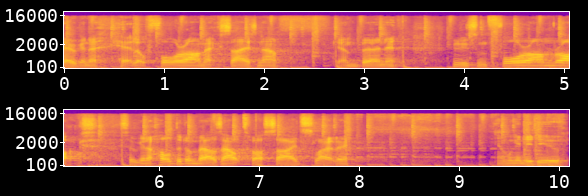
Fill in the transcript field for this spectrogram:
Okay, we're gonna hit a little forearm exercise now, get them burning. We're gonna do some forearm rocks. So we're gonna hold the dumbbells out to our sides slightly. And we're gonna do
